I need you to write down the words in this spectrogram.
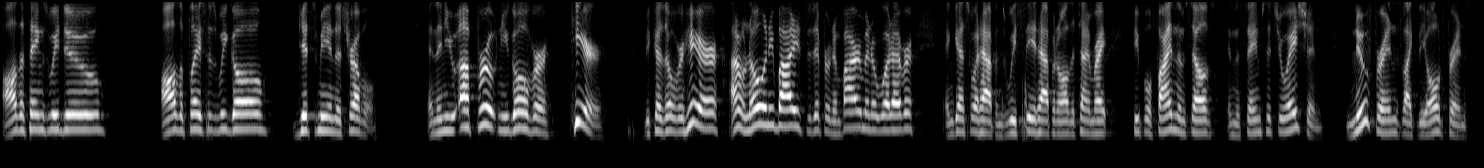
all the things we do, all the places we go gets me into trouble. And then you uproot and you go over here because over here, I don't know anybody, it's a different environment or whatever. And guess what happens? We see it happen all the time, right? People find themselves in the same situation new friends like the old friends,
